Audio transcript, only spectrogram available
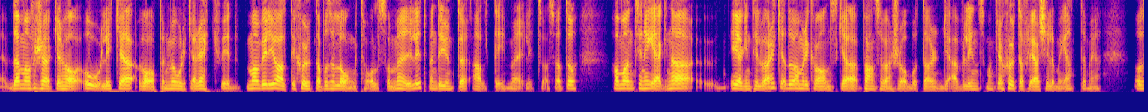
eh, där man försöker ha olika vapen med olika räckvidd. Man vill ju alltid skjuta på så långt håll som möjligt, men det är ju inte alltid möjligt. Va? Så att då har man sina egna eh, egentillverkade amerikanska pansarvärnsrobotar, Javelin, som man kan skjuta flera kilometer med. Och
